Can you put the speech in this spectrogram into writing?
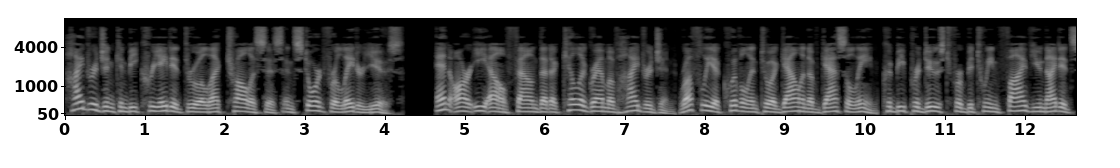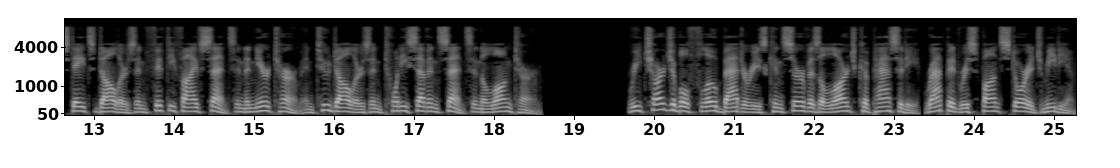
Hydrogen can be created through electrolysis and stored for later use. NREL found that a kilogram of hydrogen roughly equivalent to a gallon of gasoline could be produced for between 5 United States dollars and 55 cents in the near term and $2.27 in the long term. Rechargeable flow batteries can serve as a large capacity, rapid response storage medium.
